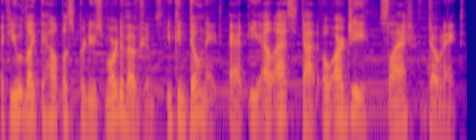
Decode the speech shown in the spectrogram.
If you would like to help us produce more devotions, you can donate at els.org/donate.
